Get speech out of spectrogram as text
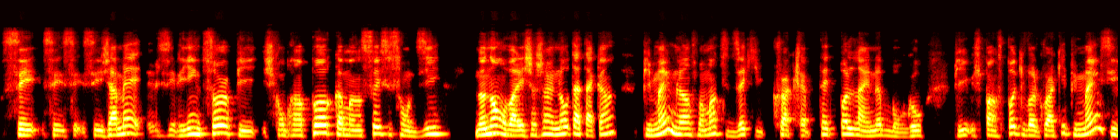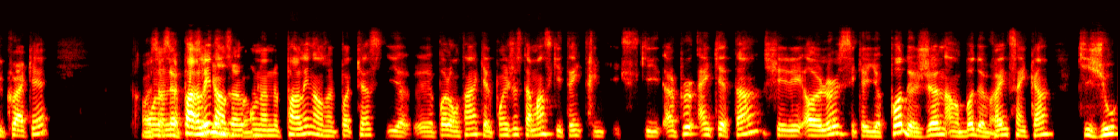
c'est- rien de sûr. Puis je comprends pas comment ça, ils se sont dit, non, non, on va aller chercher un autre attaquant. Puis même là, en ce moment, tu disais qu'il crackerait peut-être pas le line-up Bourgo. Puis je pense pas qu'il va le cracker. Puis même s'il le craquait, Ouais, on, en a parlé dans un, on en a parlé dans un podcast il n'y a, pas longtemps, à quel point justement ce qui est, intri- ce qui est un peu inquiétant chez les Oilers, c'est qu'il n'y a pas de jeunes en bas de Ouais. 25 ans qui jouent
